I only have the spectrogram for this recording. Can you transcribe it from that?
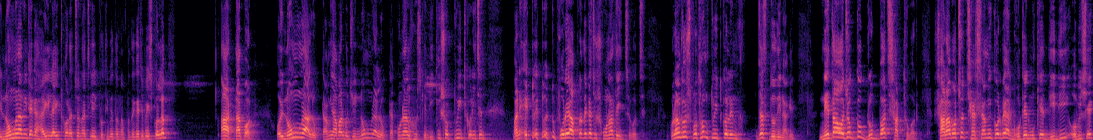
এই নোংরামিটাকে হাইলাইট করার জন্য আজকে এই প্রতিবেদন আপনাদের কাছে পেশ করলাম। আর তারপর, ওই নোংরা লোকটা, আমি আবার বলছি, ওই নোংরা লোকটা কুণাল ঘোষকে দিয়ে কী সব টুইট করেছেন। মানে একটু একটু একটু পড়ে আপনাদের কাছে শোনাতে ইচ্ছে করছে। কুণাল ঘোষ প্রথম টুইট করলেন জাস্ট দুদিন আগে, নেতা অযোগ্য গ্রুপবাদ স্বার্থপর। সারা বছর ছ্যাঁচড়ামি করবে আর ভোটের মুখে দিদি, অভিষেক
